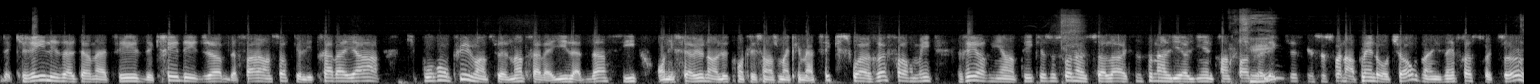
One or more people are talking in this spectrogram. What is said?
de créer les alternatives, de créer des jobs, de faire en sorte que les travailleurs pourront plus éventuellement travailler là-dedans si on est sérieux dans la lutte contre les changements climatiques, qu'ils soient reformés, réorientés, que ce soit dans le solaire, que ce soit dans l'éolien, le transport collectif, que ce soit dans plein d'autres choses, dans les infrastructures,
